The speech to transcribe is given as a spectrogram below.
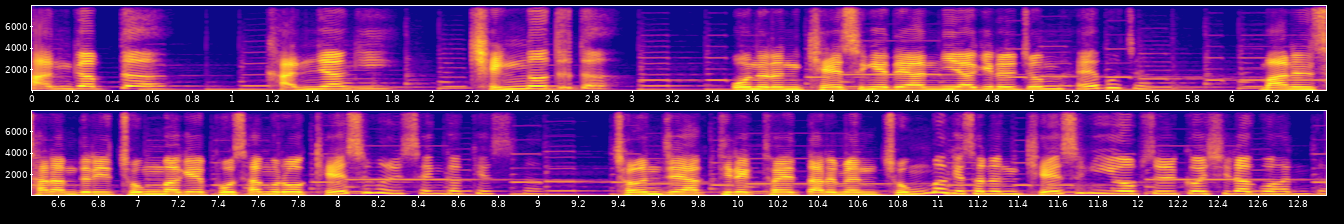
반갑다. 간냥이 킹로드다. 오늘은 계승에 대한 이야기를 좀 해보자. 많은 사람들이 종막의 보상으로 계승을 생각했으나 전제학 디렉터에 따르면 종막에서는 계승이 없을 것이라고 한다.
